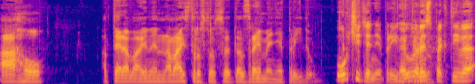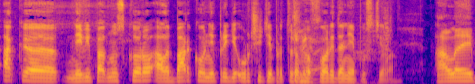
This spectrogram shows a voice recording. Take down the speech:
Aho a Teravajnen na majstrovstvo sveta zrejme neprídu. Určite neprídu, neprídu. respektíve ak e, nevypadnú skoro, ale Barkov nepríde určite, pretože to ho Florida nepustila. Ale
